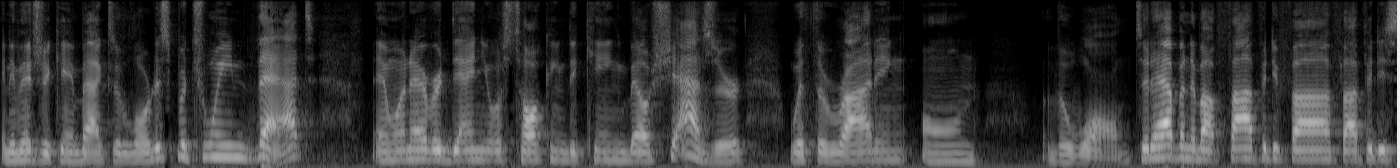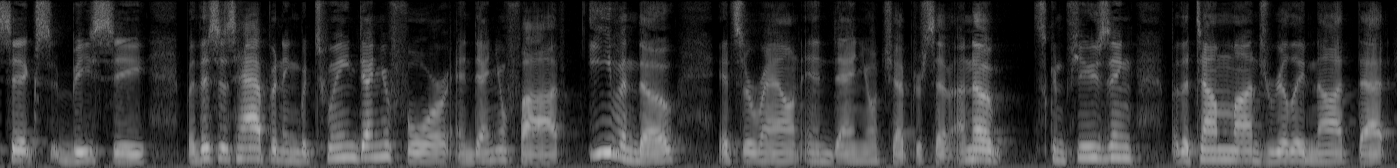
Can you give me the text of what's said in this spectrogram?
and eventually came back to the Lord. It's between that and whenever Daniel was talking to King Belshazzar with the writing on the wall. So it happened about 555, 556 BC, but this is happening between Daniel 4 and Daniel 5, even though it's around in Daniel chapter 7. I know it's confusing, but the timeline's really not that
